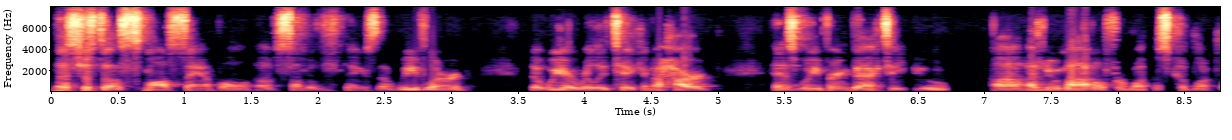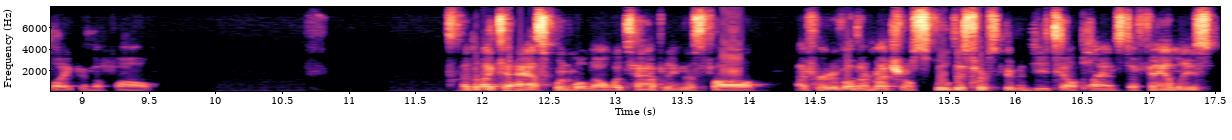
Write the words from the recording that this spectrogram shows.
that's just a small sample of some of the things that we've learned that we are really taking to heart as we bring back to you uh, a new model for what this could look like in the fall. I'd like to ask when we'll know what's happening this fall. I've heard of other metro school districts giving detailed plans to families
